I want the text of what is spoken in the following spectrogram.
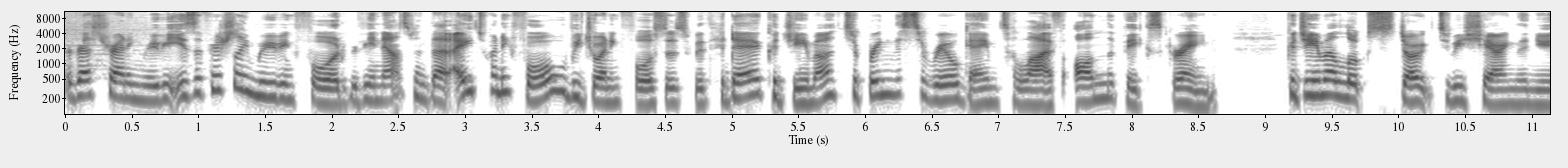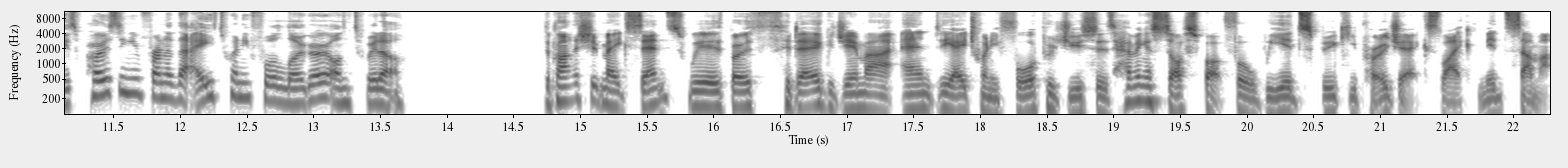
The Death Stranding movie is officially moving forward with the announcement that A24 will be joining forces with Hideo Kojima to bring this surreal game to life on the big screen. Kojima looks stoked to be sharing the news, posing in front of the A24 logo on Twitter. The partnership makes sense with both Hideo Kojima and the A24 producers having a soft spot for weird, spooky projects like Midsommar.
